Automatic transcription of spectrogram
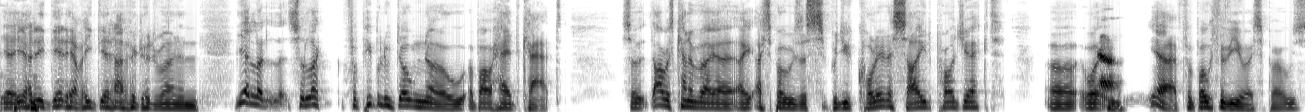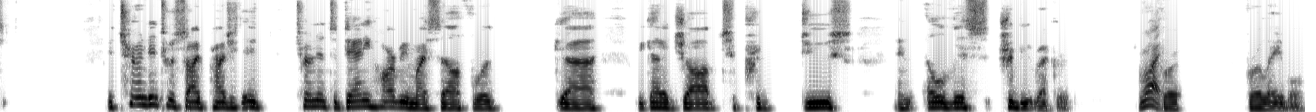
Yeah, yeah, he did have he did have a good run, and yeah. Look, so, like for people who don't know about Headcat, so that was kind of a, I, I suppose, a would you call it a side project? Uh, or, Yeah. yeah, for both of you, I suppose. it turned into a side project. It turned into Danny Harvey and myself were uh, we got a job to produce an Elvis tribute record Right. for for a label,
